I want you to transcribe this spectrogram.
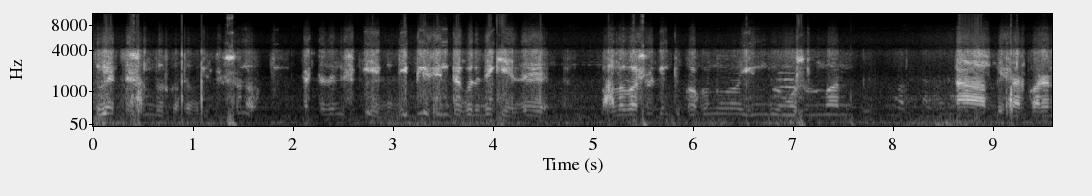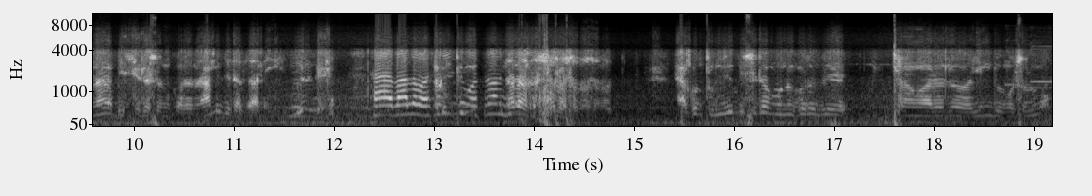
তুমি একটা সুন্দর কথা বলিস শোনো একটা জিনিস কি ডিপলি চিন্তা করে দেখি যে ভালোবাসা কিন্তু কখনো হিন্দু মুসলমান বিচার করে না বিশ্লেষণ করে না। আমি যেটা জানি বুঝলে? হ্যাঁ ভালোবাসি না না না, শোনো শোনো শোনো। এখন তুমি যদি সেটা মনে করো যে আমার হলো হিন্দু মুসলমান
